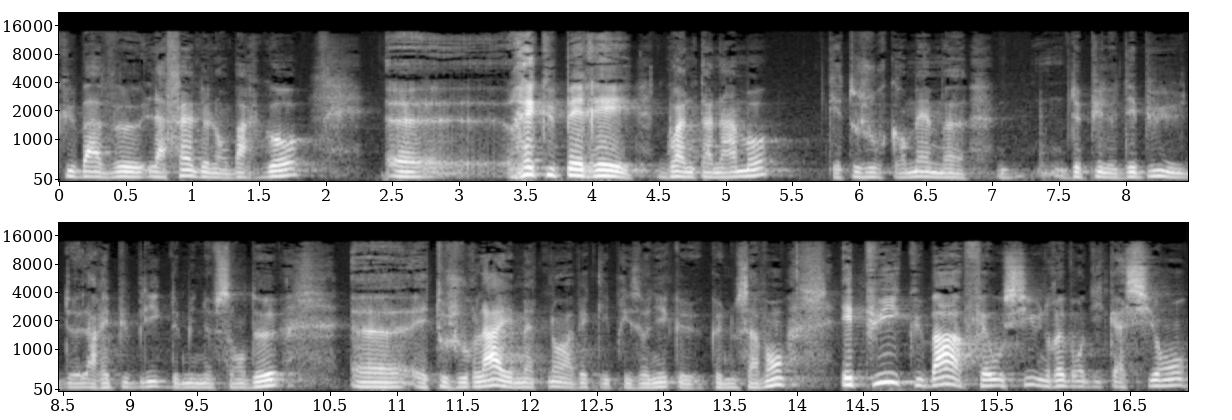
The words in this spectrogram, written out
Cuba veut la fin de l'embargo, euh, récupérer Guantanamo, qui est toujours quand même, euh, depuis le début de la République de 1902, euh, est toujours là et maintenant avec les prisonniers que, nous savons. Et puis Cuba fait aussi une revendication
